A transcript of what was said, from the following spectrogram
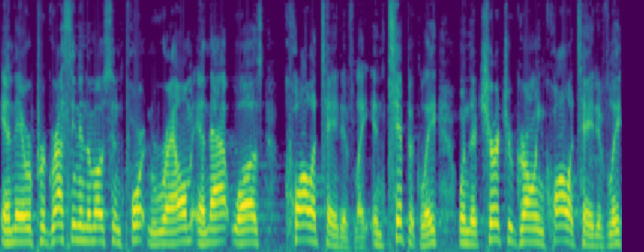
and they were progressing in the most important realm, and that was qualitatively. And typically, when the church are growing qualitatively,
